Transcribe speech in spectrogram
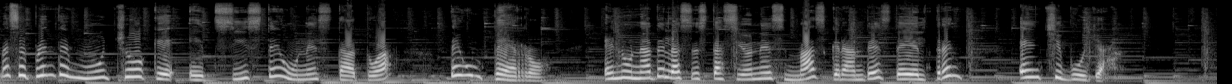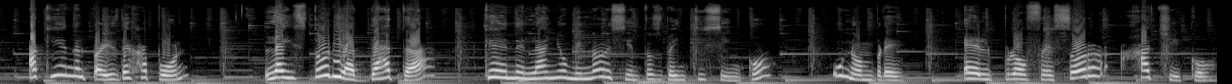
Me sorprende mucho que existe una estatua de un perro en una de las estaciones más grandes del tren, en Shibuya. Aquí en el país de Japón, la historia data que en el año 1925, un hombre, el profesor Hachiko,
